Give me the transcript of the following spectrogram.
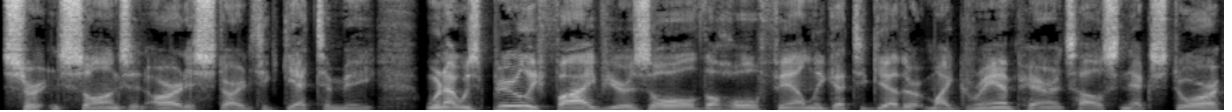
Certain songs and artists started to get to me. When I was barely five years old, the whole family got together at my grandparents' house next door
